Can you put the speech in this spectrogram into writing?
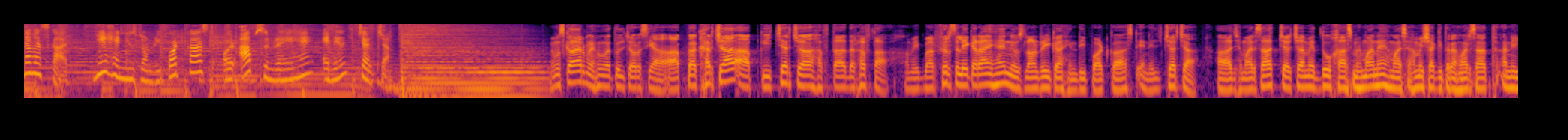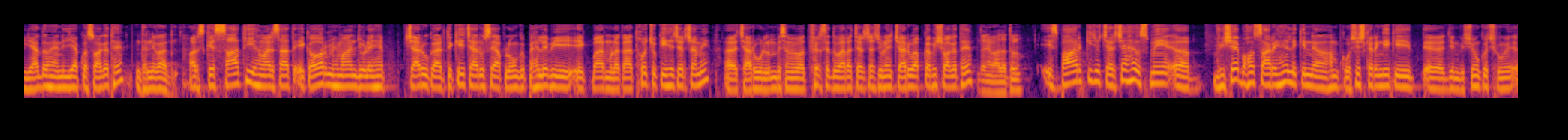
नमस्कार ये है न्यूज़ लॉन्ड्री पॉडकास्ट और आप सुन रहे हैं एनएल चर्चा। नमस्कार मैं हूँ अतुल चौरसिया। आपका खर्चा आपकी चर्चा हफ़्ता दर हफ़्ता। हम एक बार फिर से लेकर आए हैं न्यूज़ लॉन्ड्री का हिंदी पॉडकास्ट एनएल चर्चा। आज हमारे साथ चर्चा में दो खास मेहमान हैं। हमारे हमेशा की तरह हमारे साथ अनिल यादव हैं। अनिल जी आपका स्वागत है। धन्यवाद। और इसके साथ ही हमारे साथ एक और मेहमान जुड़े हैं चारू कार्तिकी चारू से आप लोगों को पहले भी एक बार मुलाकात हो चुकी है चर्चा में। चारू लंबे समय बाद फिर से दोबारा चर्चा जुड़े। चारू आपका भी स्वागत है। धन्यवाद अतुल। इस बार की जो चर्चा है उसमें विषय बहुत सारे हैं लेकिन हम कोशिश करेंगे कि जिन विषयों को छुए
